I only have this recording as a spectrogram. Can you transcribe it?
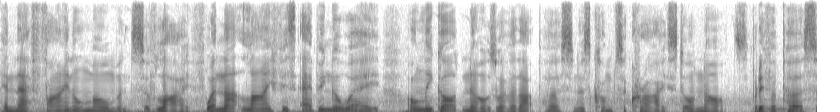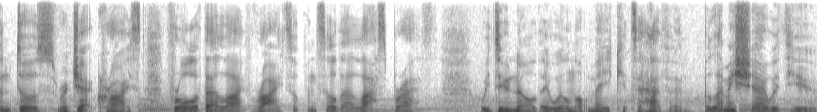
in their final moments of life. When that life is ebbing away, only God knows whether that person has come to Christ or not. But if a person does reject Christ for all of their life, right up until their last breath, we do know they will not make it to heaven. But let me share with you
